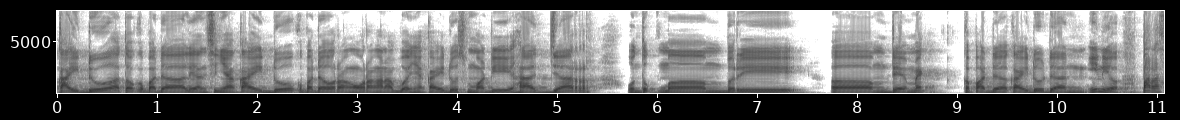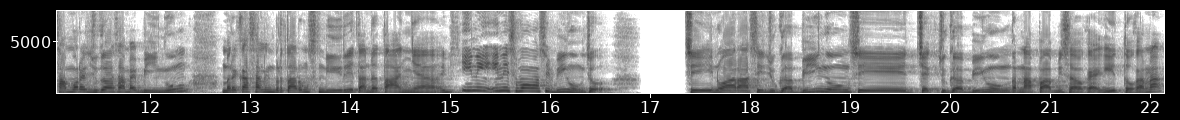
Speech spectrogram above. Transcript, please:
Kaido atau kepada aliansinya Kaido kepada orang-orang anak buahnya Kaido semua dihajar untuk memberi em, damage kepada Kaido dan ini yo para samurai juga sampai bingung mereka saling bertarung sendiri tanda tanya ini ini semua masih bingung cuk si Inuarashi juga bingung si Jack juga bingung kenapa bisa kayak gitu karena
